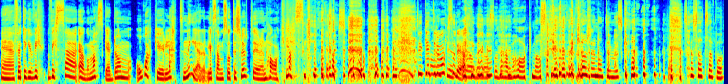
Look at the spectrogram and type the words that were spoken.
Eh, för jag tycker vi, vissa ögonmasker, de åker ju lätt ner. Liksom, så till slut är det en hakmask. Tycker inte du också det? Ja, men alltså det här med hakmask, det kanske är någonting vi ska, ska satsa på.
